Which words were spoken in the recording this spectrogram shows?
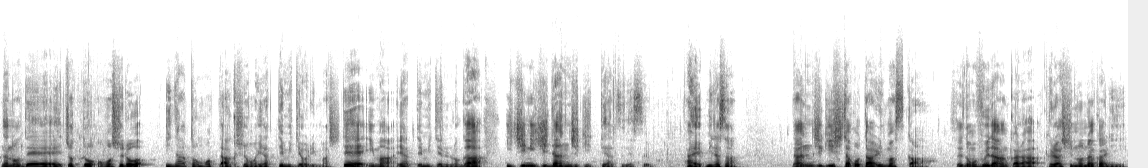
なので、ちょっと面白いなと思ったアクションをやってみておりまして、今やってみてるのが、1日断食ってやつです。はい。皆さん、断食したことありますか？それとも普段から暮らしの中に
